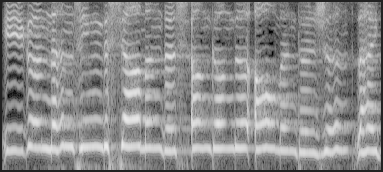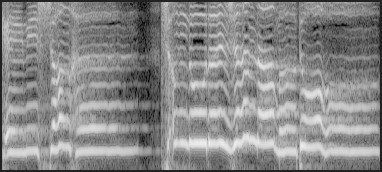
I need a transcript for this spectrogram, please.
一个南京的、厦门的、香港的、澳门的人来给你伤痕。成都的人那么多，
